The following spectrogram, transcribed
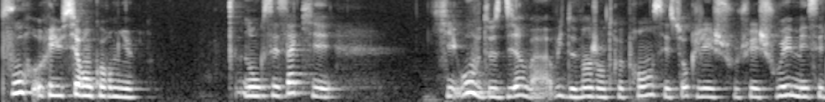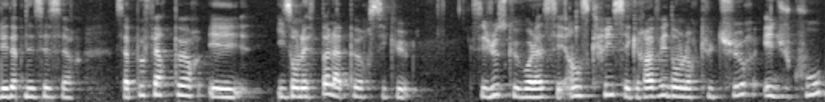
pour réussir encore mieux. Donc c'est ça qui est, qui est ouf de se dire bah oui demain j'entreprends, c'est sûr que j'ai échoué, mais c'est l'étape nécessaire. Ça peut faire peur et ils enlèvent pas la peur, c'est que c'est juste que voilà, c'est inscrit, c'est gravé dans leur culture et du coup,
